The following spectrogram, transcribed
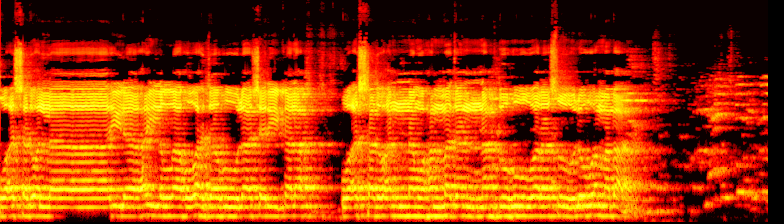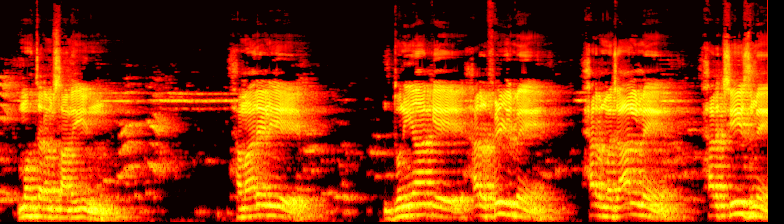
وأشهد أن لا اله الا الله وحده لا شريك له واشهد ان محمدا عبده ورسوله اما بعد. محترم سامعین، ہمارے لیے دنیا کے ہر فیلڈ میں، ہر مجال میں، ہر چیز میں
